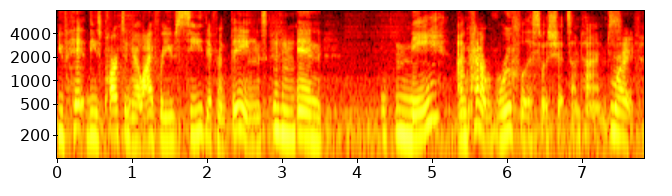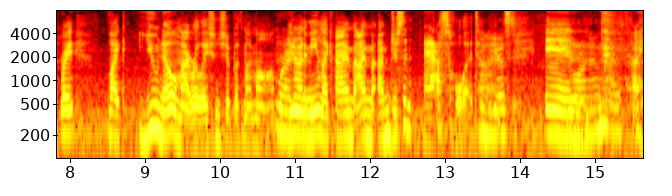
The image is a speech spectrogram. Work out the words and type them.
you've hit these parts in your life where you see different things and me, I'm kind of ruthless with shit sometimes. Right. Right? Like you know my relationship with my mom. Right. You know what I mean? Like I'm I'm I'm just an asshole at times. Yes. And an. I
